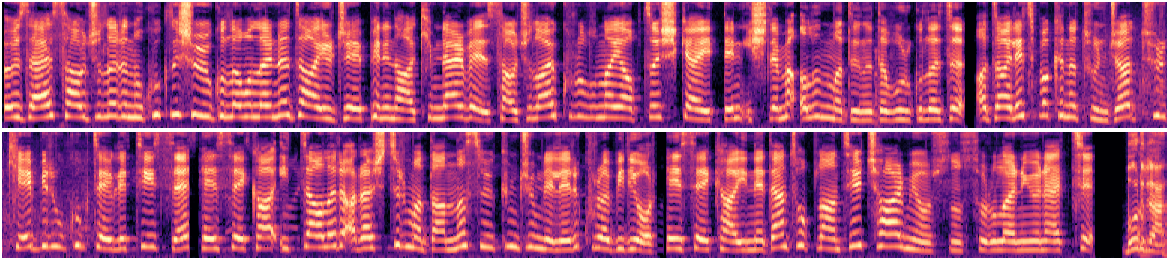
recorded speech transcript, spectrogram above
Özel savcıların hukuk dışı uygulamalarına dair CHP'nin hakimler ve savcılar kuruluna yaptığı şikayetlerin işleme alınmadığını da vurguladı. Adalet Bakanı Tunca, Türkiye bir hukuk devleti ise HSK iddiaları araştırmadan nasıl hüküm cümleleri kurabiliyor? HSK'yı neden toplantıya çağırmıyorsunuz sorularını yöneltti. Buradan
